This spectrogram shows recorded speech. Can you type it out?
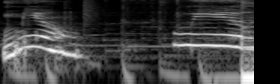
喵喵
